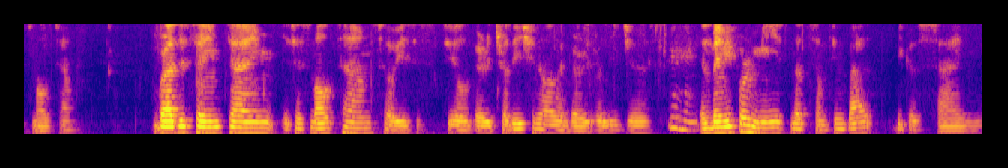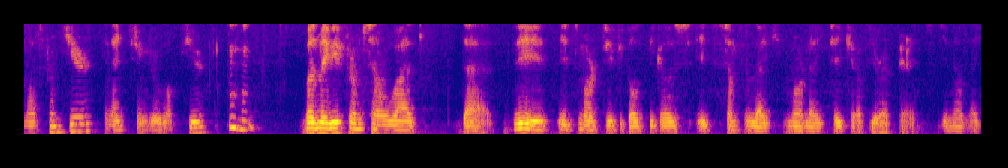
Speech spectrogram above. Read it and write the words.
small town but at the same time it's a small town so it's still very traditional and very religious hmm and maybe for me, it's not something bad because I'm not from here and I didn't grow up here. hmm But maybe from someone that did, it's more difficult because it's something like more like take care of your parents. You know, like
